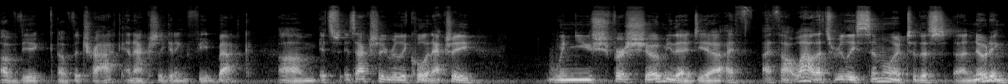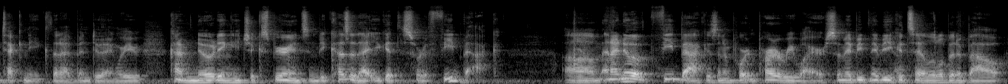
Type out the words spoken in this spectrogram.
of the of the track and actually getting feedback um, it's it's actually really cool. And actually, when you first showed me the idea, I th- I thought, wow, that's really similar to this uh, noting technique that I've been doing, where you're kind of noting each experience, and because of that, you get this sort of feedback. Um, and I know feedback is an important part of Rewire, so maybe maybe you could say a little bit about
